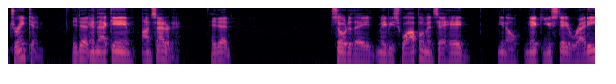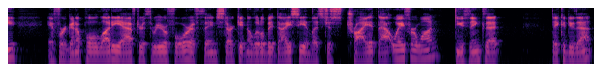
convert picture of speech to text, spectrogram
Drinking. He did in that game on Saturday. He did. So do they maybe swap him and say, hey, you know, Nick, you stay ready. If we're gonna pull Luddy after three or four, if things start getting a little bit dicey, and let's just try it that way for one. Do you think that they could do that?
